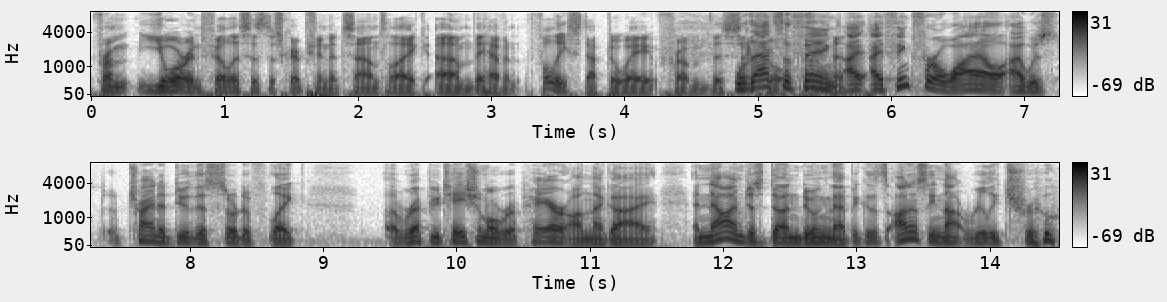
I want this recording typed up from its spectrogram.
from your and Phyllis's description, it sounds like um, they haven't fully stepped away from this. Well, that's the thing. I, I think for a while I was trying to do this sort of like a reputational repair on that guy, and now I'm just done doing that because it's honestly not really true.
